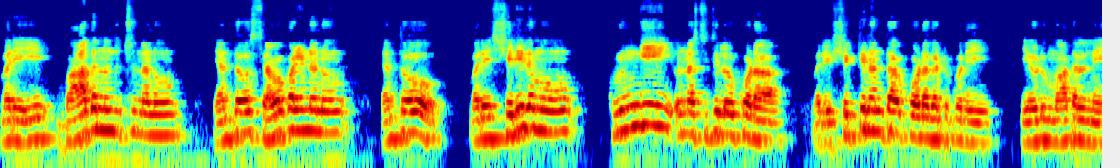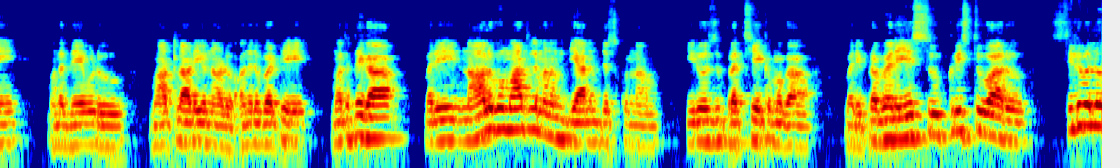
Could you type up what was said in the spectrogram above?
మరి బాధ నందుచున్నను ఎంతో శ్రమపడినను ఎంతో మరి శరీరము కృంగి ఉన్న స్థితిలో కూడా మరి శక్తినంతా కూడగట్టుకొని ఏడు మాటల్ని మన దేవుడు మాట్లాడి ఉన్నాడు. అందుని బట్టి మొదటిగా మరి నాలుగు మాటలు మనం ధ్యానం చేసుకున్నాం. ఈరోజు ప్రత్యేకముగా మరి ప్రభుణ యేసు క్రీస్తు వారు సిలువలో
